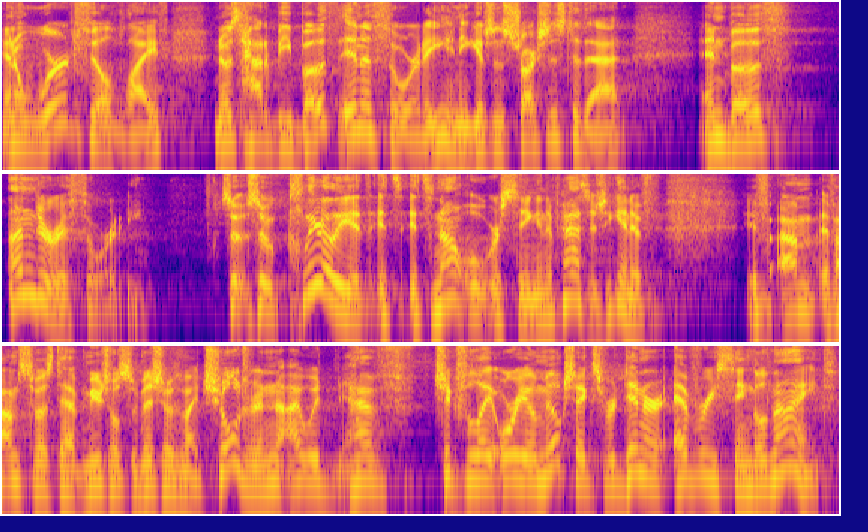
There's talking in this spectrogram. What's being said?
and a word filled life knows how to be both in authority, and he gives instructions to that, and both under authority. So, so clearly, it's, it's not what we're seeing in the passage. Again, if if I'm, if I'm supposed to have mutual submission with my children, I would have Chick fil A Oreo milkshakes for dinner every single night.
